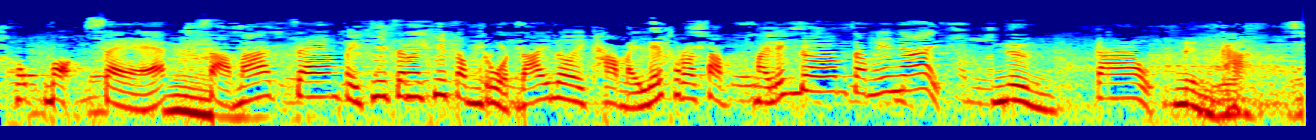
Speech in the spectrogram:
พบเบาะแสสามารถแจ้งไปที่เจ้าหน้าที่ตำรวจได้เลยค่ะ หมายเลขโทรศัพท์ หมายเลขเดิมจำง่ายๆ 191 ค่ะ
